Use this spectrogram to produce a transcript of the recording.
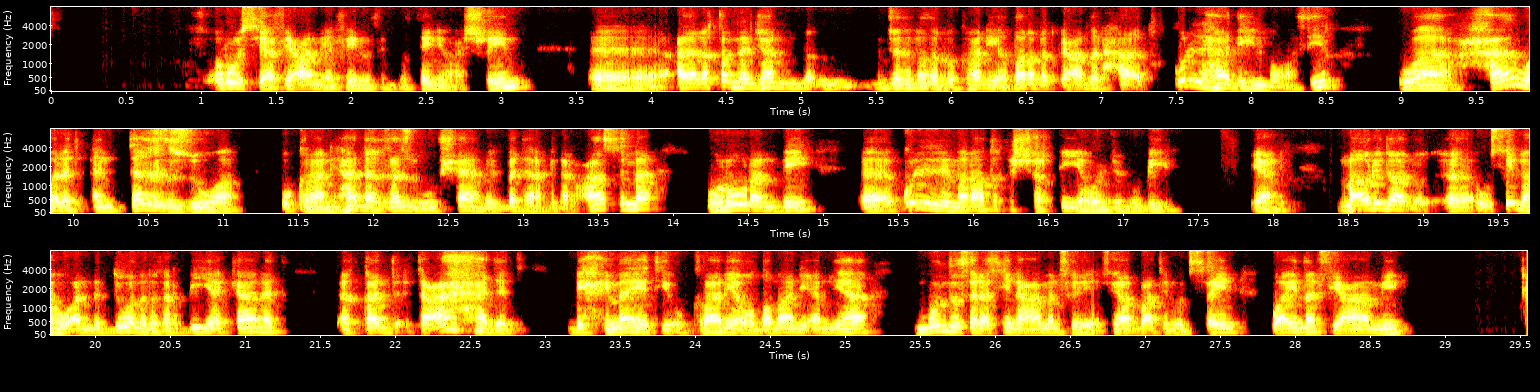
روسيا في عام 2022 على الاقل من الجانب من وجهه النظر الأوكرانية ضربت بعرض الحائط كل هذه المواثيق وحاولت أن تغزو أوكرانيا، هذا غزو شامل بدأ من العاصمة مرورا بكل المناطق الشرقية والجنوبية. يعني ما أريد أن أوصله أن الدول الغربية كانت قد تعهدت بحماية أوكرانيا وضمان أمنها منذ 30 عاما في في 94 وأيضا في عام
